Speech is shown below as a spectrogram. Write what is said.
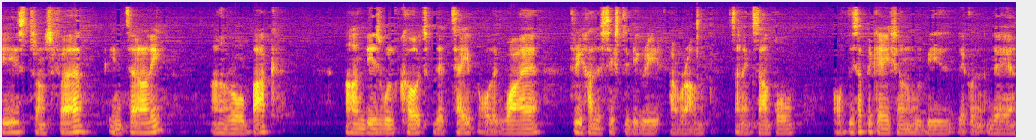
is transferred internally and rolled back and this will coat the tape or the wire 360 degree around. An example of this application would be the, the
